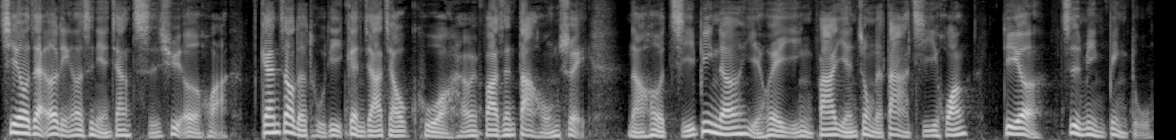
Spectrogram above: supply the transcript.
气候在二零二四年将持续恶化，干燥的土地更加焦枯哦，还会发生大洪水，然后疾病呢也会引发严重的大饥荒。第二。致命病毒，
